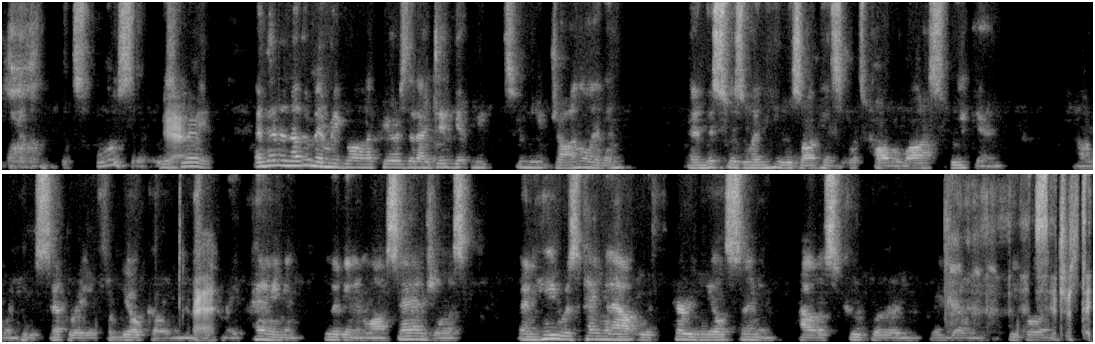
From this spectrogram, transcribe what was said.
explosive. It was Yeah. great. And then another memory growing up here is that I did get meet, to meet John Lennon, and this was when he was on his what's called the Lost Weekend, uh, when he was separated from Yoko and Right. May Pang and living in Los Angeles. And he was hanging out with Harry Nilsson and Alice Cooper and Ringo and people. It's And interesting.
